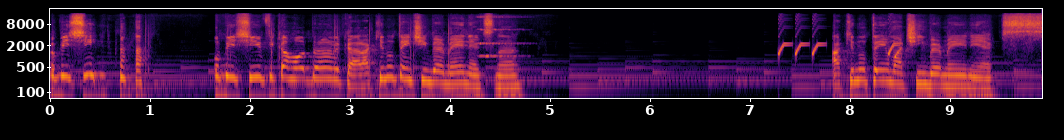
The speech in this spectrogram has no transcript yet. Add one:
O bichinho... o bichinho fica rodando, cara. Aqui não tem Timbermaniacs, né? Aqui não tem uma Timbermaniacs.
